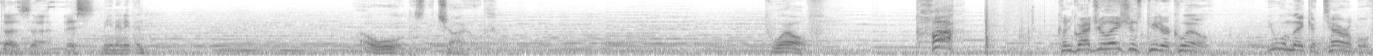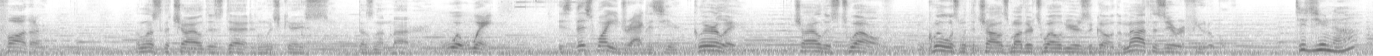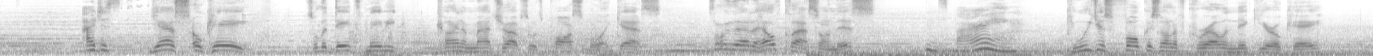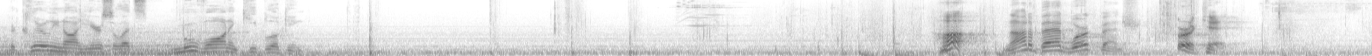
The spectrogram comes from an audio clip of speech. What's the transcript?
Does, uh, this mean anything? How old is the child? Twelve. Ha! Congratulations, Peter Quill. You will make a terrible father. Unless the child is dead, in which case, it does not matter. W wait, is this why you dragged us here? Clearly, the child is 12, and Quill was with the child's mother 12 years ago. The math is irrefutable. Did you know? I just... Yes, okay. So the dates maybe kind of match up, so it's possible, I guess. It's not like they had a health class on this. Inspiring. Can we just focus on if Ko-Rel and Nikki are okay? They're clearly not here, so let's move on and keep looking. Huh. Not a bad workbench. For a kid.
